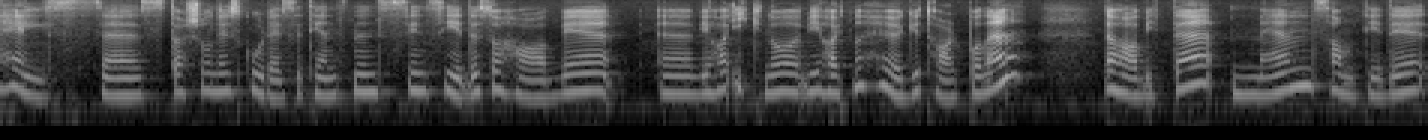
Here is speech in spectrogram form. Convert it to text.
helsestasjonen eller skolehelsetjenesten sin side så har vi, eh, vi, har ikke noe, vi har ikke noe høye tall på det. Det har vi ikke. Men samtidig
